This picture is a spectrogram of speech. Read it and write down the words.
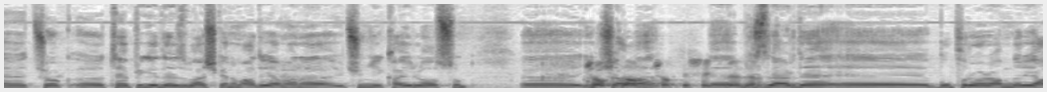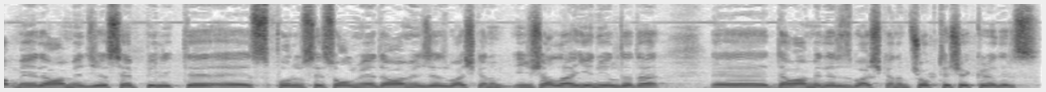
Evet çok e, tebrik ederiz başkanım. Adıyaman'a üçüncü hayırlı olsun. E, Çok sağ olun, çok teşekkür e, ederim. Bizler de e, bu programları yapmaya devam edeceğiz. Hep birlikte e, sporun sesi olmaya devam edeceğiz başkanım. İnşallah yeni yılda da e, devam ederiz başkanım. Çok teşekkür ederiz.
